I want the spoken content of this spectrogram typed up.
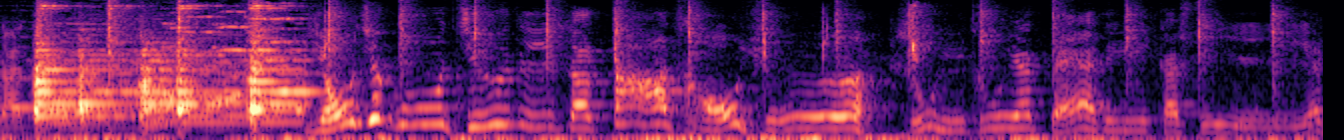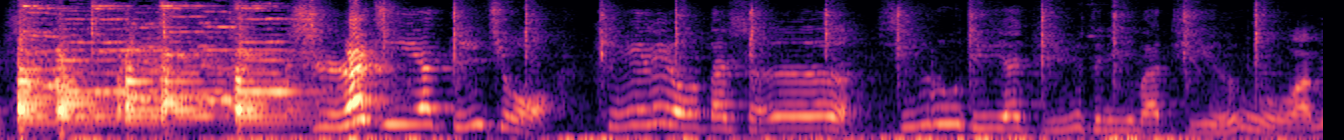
个腰结鼓揪的一个大草裙，手里头也担的一个水瓶，十间地桥。开了的声，新楼的橘子你们听我明。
